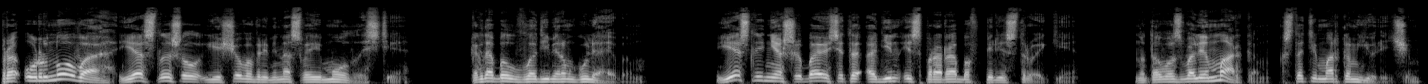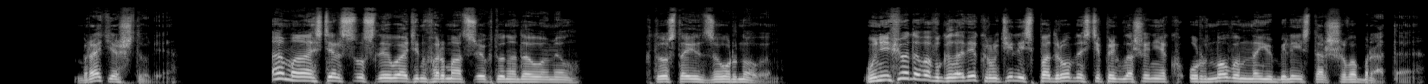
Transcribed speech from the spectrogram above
Про Урнова я слышал еще во времена своей молодости когда был Владимиром Гуляевым. Если не ошибаюсь, это один из прорабов перестройки. Но того звали Марком, кстати, Марком Юрьевичем. Братья, что ли? А мастерсу сливать информацию кто надоумил? Кто стоит за Урновым? У Нефедова в голове крутились подробности приглашения к Урновым на юбилей старшего брата.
